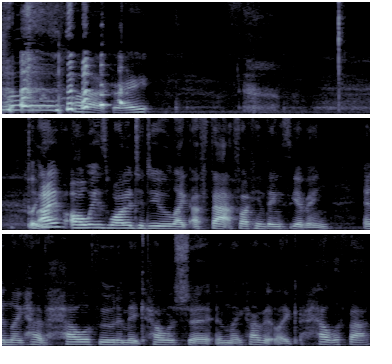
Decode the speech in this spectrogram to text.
oh fuck! Right. But I've always wanted to do like a fat fucking Thanksgiving and like have hella food and make hella shit and like have it like hella fat.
